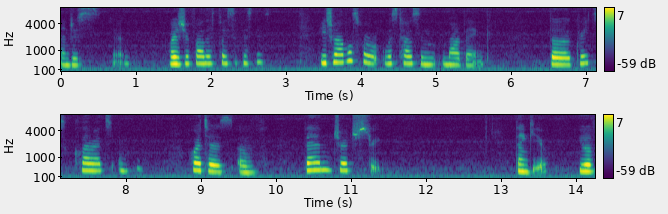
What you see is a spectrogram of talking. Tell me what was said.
understand. Where is your father's place of business? He travels for Westhouse and Marbank, the great claret importers of Fenchurch Street. Thank you. You have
